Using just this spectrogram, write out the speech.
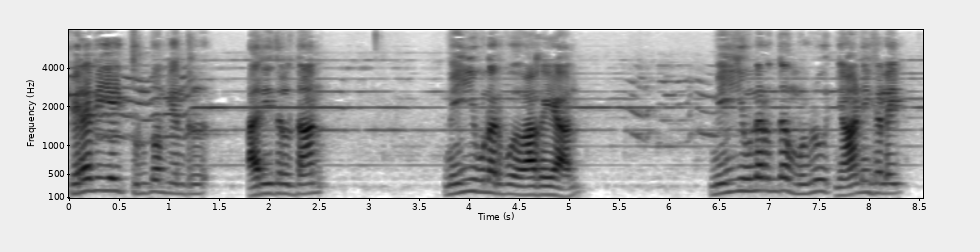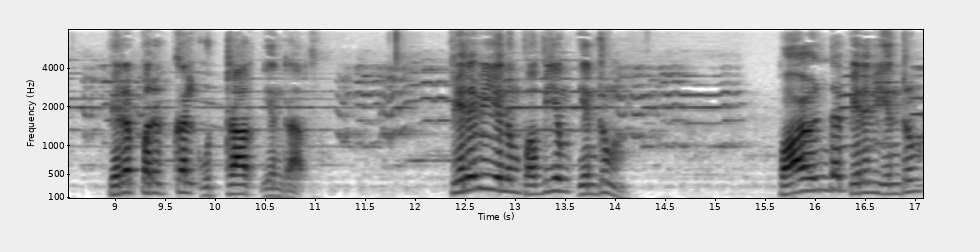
பிறவியை துன்பம் என்று அறிதல்தான் மெய்யுணர்வு ஆகையால் மெய்யுணர்ந்த முழு ஞானிகளை பிறப்பருக்கல் உற்றார் என்றார். பிறவி எனும் பவ்யம் என்றும் வாழ்ந்த பிறவி என்றும்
